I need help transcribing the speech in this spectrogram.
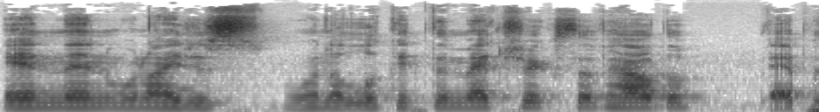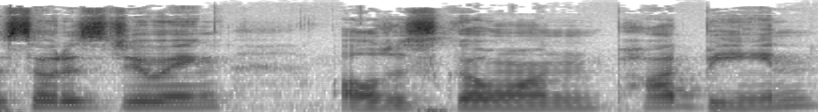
And then when I just want to look at the metrics of how the episode is doing, I'll just go on Podbean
